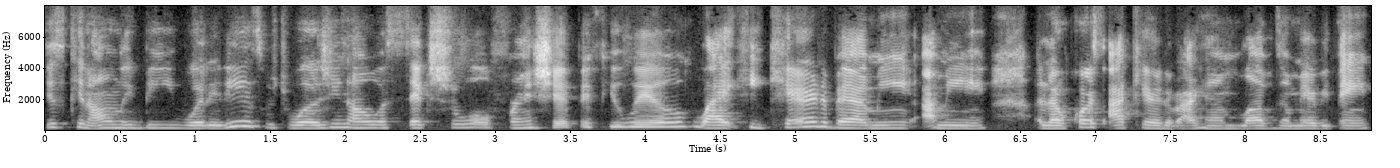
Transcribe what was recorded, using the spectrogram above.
this can only be what it is, which was, you know, a sexual friendship, if you will. Like he cared about me. I mean, and of course I cared about him, loved him, everything.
